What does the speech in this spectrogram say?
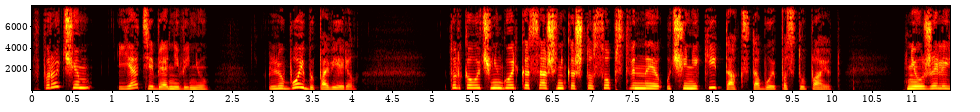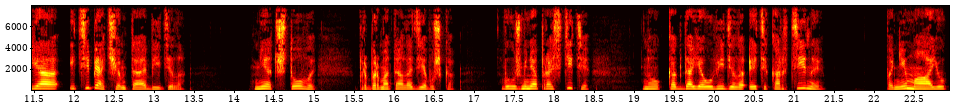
Впрочем, я тебя не виню. Любой бы поверил. Только очень горько, Сашенька, что собственные ученики так с тобой поступают. Неужели я и тебя чем-то обидела? — Нет, что вы, — пробормотала девушка. — Вы уж меня простите, — но когда я увидела эти картины... — Понимаю,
